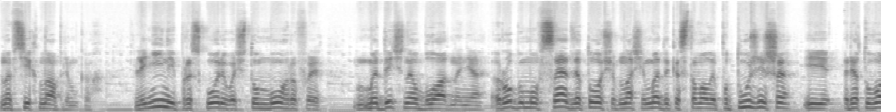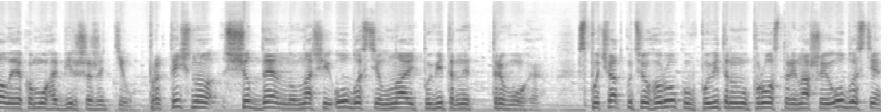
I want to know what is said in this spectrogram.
на всіх напрямках: лінійний прискорювач, томографи, медичне обладнання. Робимо все для того, щоб наші медики ставали потужніше і рятували якомога більше життів. Практично щоденно в нашій області лунають повітряні тривоги. З початку цього року в повітряному просторі нашої області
